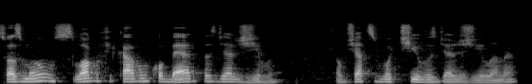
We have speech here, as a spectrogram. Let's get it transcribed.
suas mãos logo ficavam cobertas de argila, objetos votivos de argila, né?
